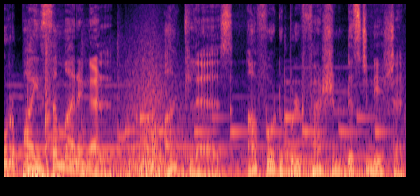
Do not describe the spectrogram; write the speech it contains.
ഉറപ്പായ സമ്മാനങ്ങൾ. ആറ്റ്ലസ് അഫോർഡബിൾ ഫാഷൻ ഡെസ്റ്റിനേഷൻ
